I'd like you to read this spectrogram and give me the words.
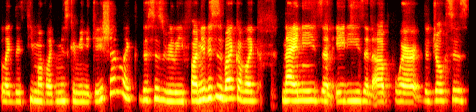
like the theme of like miscommunication. Like this is really funny. This is back of like 90s and 80s and up where the jokes is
